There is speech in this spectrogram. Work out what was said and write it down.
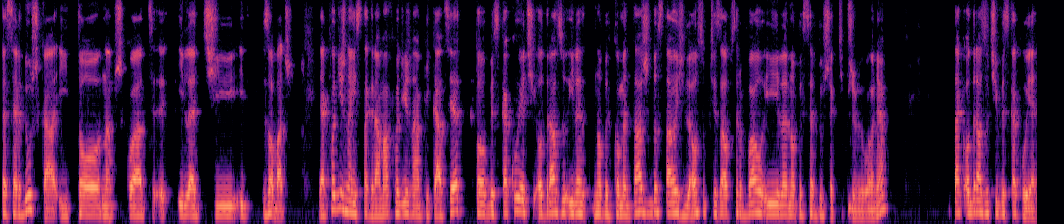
te serduszka i to na przykład e, ile ci, i, zobacz, jak wchodzisz na Instagrama, wchodzisz na aplikację, to wyskakuje ci od razu ile nowych komentarzy dostałeś, ile osób cię zaobserwowało i ile nowych serduszek ci przybyło, nie? Tak od razu ci wyskakuje.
